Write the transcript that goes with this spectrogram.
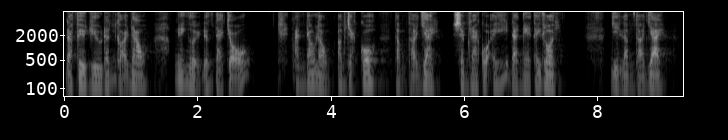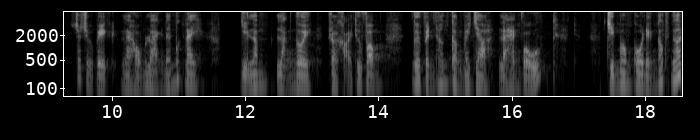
đã phiêu diêu đến cõi nào Ngay người đứng tại chỗ. Anh đau lòng ôm chặt cô, Thầm thở dài, Xem ra cô ấy đã nghe thấy rồi. Dì Lâm thở dài, Sao sự việc lại hỗn loạn đến mức này? Dì Lâm lặng người rời khỏi thư phòng. Người Vịnh Hân cần bây giờ là Hàng Vũ. Chỉ mong cô đừng ngốc nghếch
